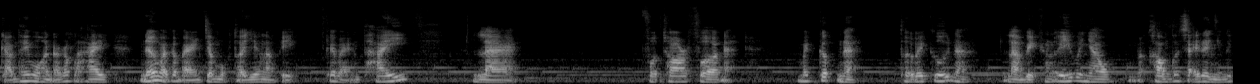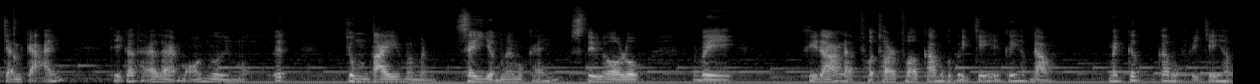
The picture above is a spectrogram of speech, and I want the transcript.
cảm thấy mô hình đó rất là hay. Nếu mà các bạn trong một thời gian làm việc, các bạn thấy là photographer nè, makeup nè, thuê váy cưới nè, làm việc ăn ý với nhau mà không có xảy ra những cái tranh cãi, thì có thể là mỗi người một ít chung tay mà mình xây dựng lên một cái studio luôn. Vì khi đó là photographer có một cái vị trí để ký hợp đồng, makeup có một vị trí hợp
